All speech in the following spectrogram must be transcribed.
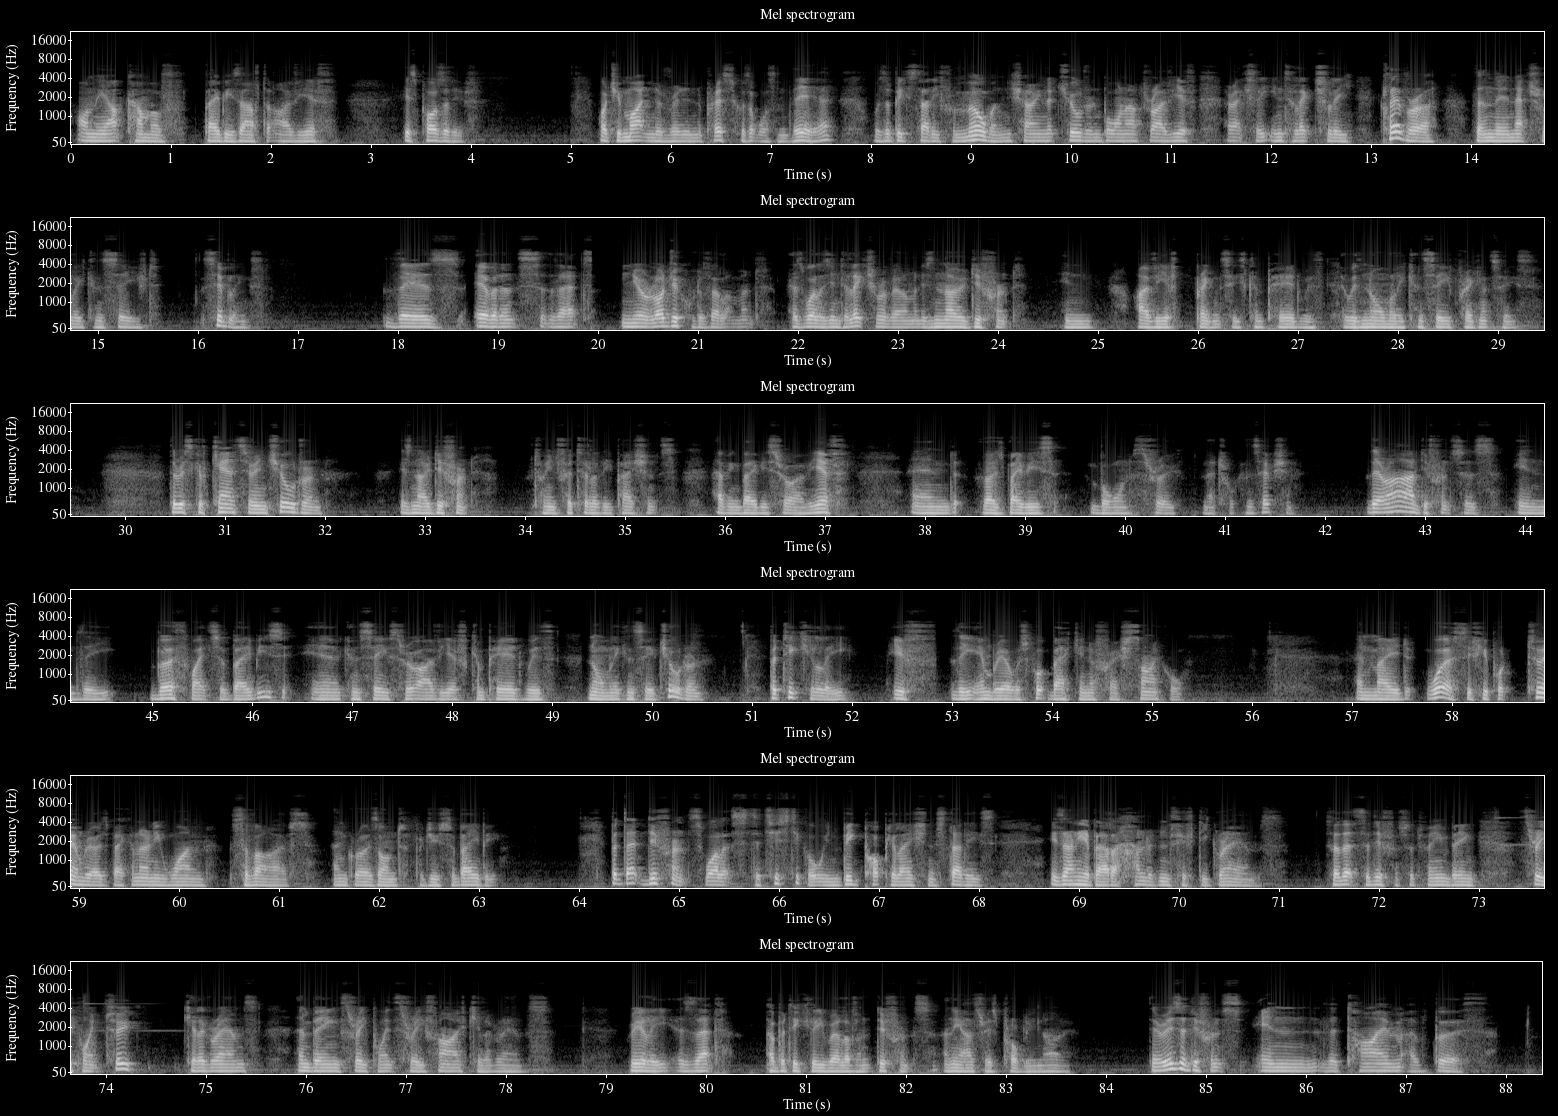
on the outcome of babies after IVF is positive. What you mightn't have read in the press because it wasn't there was a big study from Melbourne showing that children born after IVF are actually intellectually cleverer than their naturally conceived siblings. There's evidence that neurological development as well as intellectual development is no different in IVF pregnancies compared with, with normally conceived pregnancies. The risk of cancer in children is no different between fertility patients having babies through IVF and those babies born through natural conception. There are differences in the birth weights of babies uh, conceived through IVF compared with normally conceived children, particularly if the embryo was put back in a fresh cycle. And made worse if you put two embryos back and only one survives and grows on to produce a baby. But that difference, while it's statistical in big population studies, is only about 150 grams. So that's the difference between being 3.2 kilograms and being 3.35 kilograms. Really, is that a particularly relevant difference? And the answer is probably no. There is a difference in the time of birth.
